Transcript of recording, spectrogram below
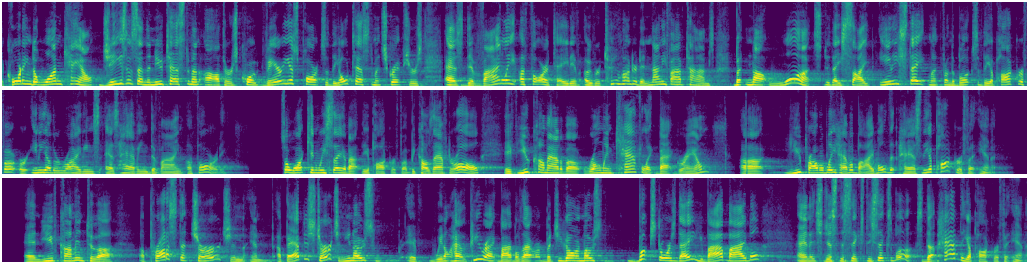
According to one count, Jesus and the New Testament authors quote various parts of the Old Testament scriptures as divinely authoritative over 295 times, but not once do they cite any statement from the books of the Apocrypha or any other writings as having divine authority. So, what can we say about the Apocrypha? Because, after all, if you come out of a Roman Catholic background, uh, you probably have a Bible that has the Apocrypha in it. And you've come into a, a Protestant church and, and a Baptist church, and you know, if we don't have the Pew Rack Bibles out, but you go in most bookstores today, you buy a Bible, and it's just the 66 books. Doesn't have the Apocrypha in it.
